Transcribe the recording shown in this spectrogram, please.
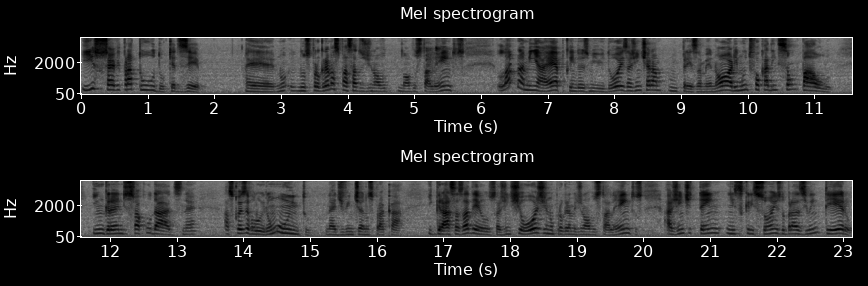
E isso serve para tudo, quer dizer, é, no, nos programas passados de novo, novos talentos, lá na minha época, em 2002, a gente era empresa menor e muito focada em São Paulo, em grandes faculdades, né? As coisas evoluíram muito, né, de 20 anos para cá. E graças a Deus, a gente hoje no programa de novos talentos, a gente tem inscrições do Brasil inteiro.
